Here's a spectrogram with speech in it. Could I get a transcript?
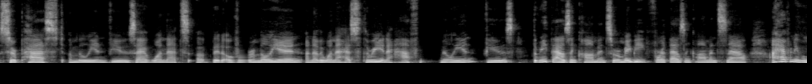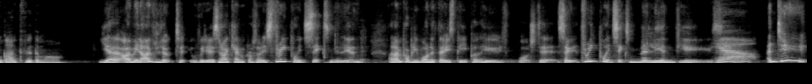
surpassed a million views. I have one that's a bit over a million, another one that has three and a half million views, 3,000 comments, or maybe 4,000 comments now. I haven't even gone through them all. Yeah, I mean, I've looked at your videos and I came across one. It's 3.6 million. And I'm probably one of those people who's watched it. So 3.6 million views. Yeah. And do,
